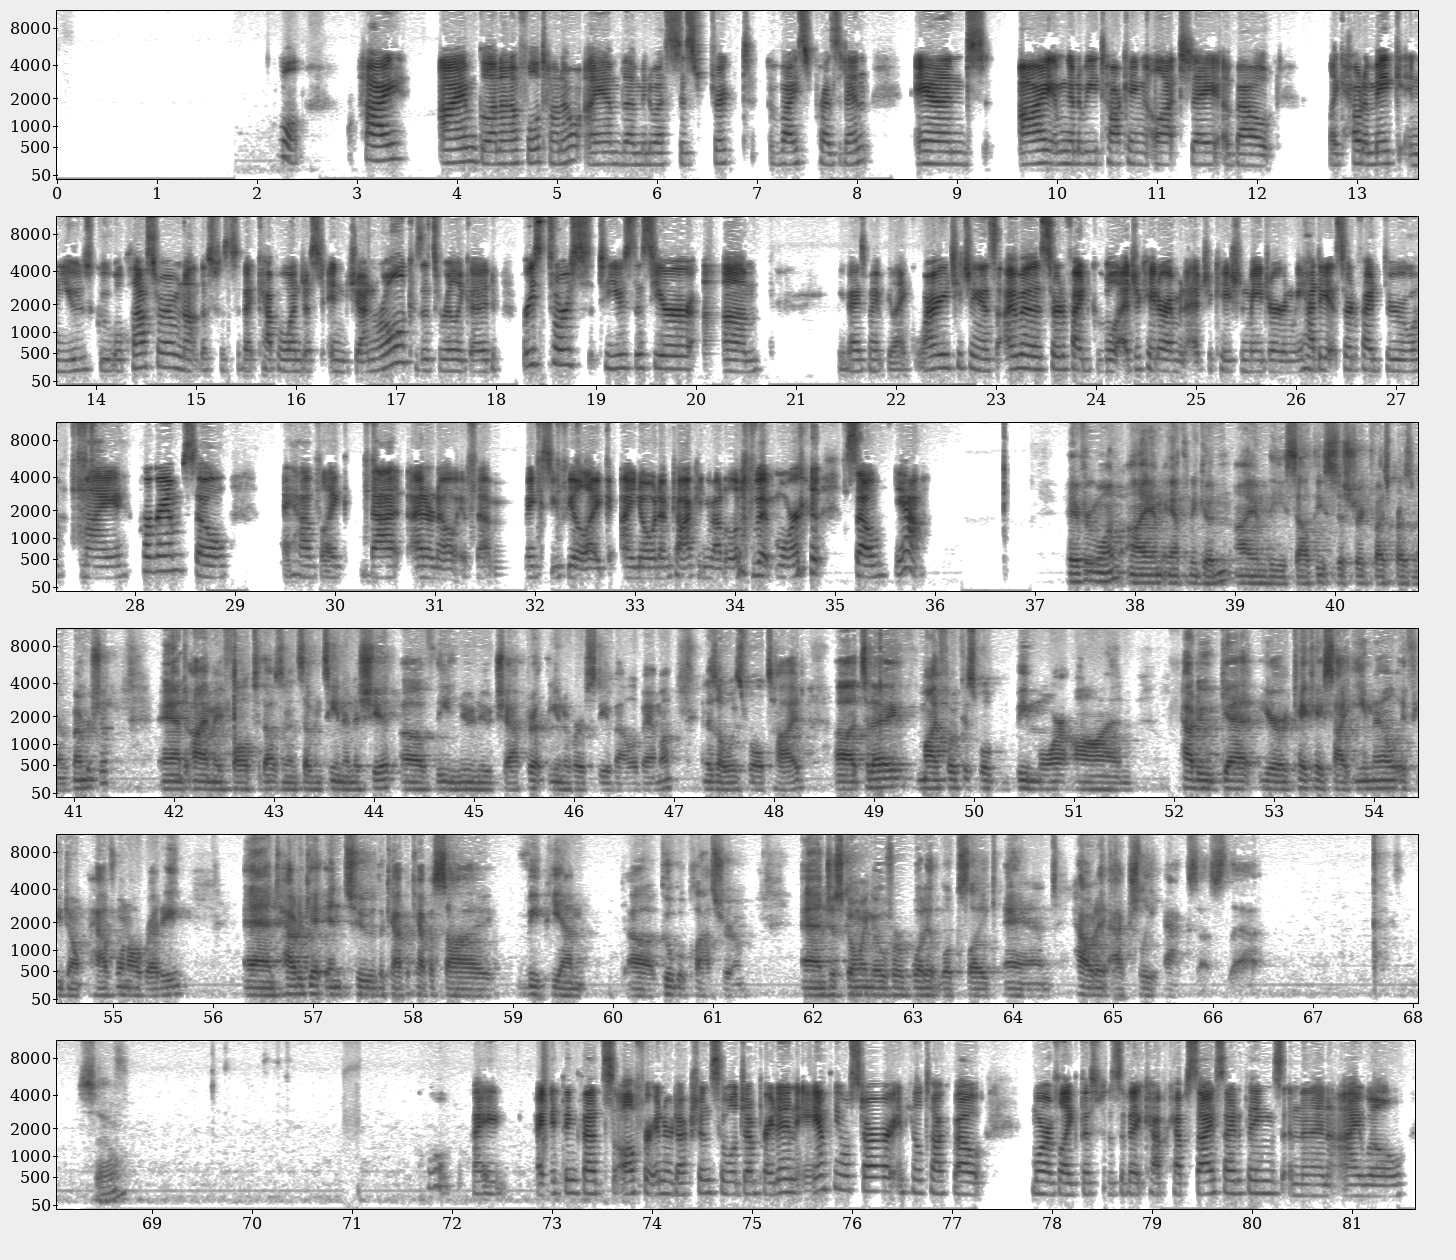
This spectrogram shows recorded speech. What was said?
Cool. Hi, I'm Glenna Fulitano. I am the Midwest District Vice President, and I am going to be talking a lot today about like how to make and use Google Classroom, not the specific Kappa one, just in general, because it's a really good resource to use this year. Um, you guys might be like, why are you teaching this? I'm a certified Google educator. I'm an education major, and we had to get certified through my program. So I have like that. I don't know if that makes you feel like I know what I'm talking about a little bit more. so, yeah. Hey everyone, I am Anthony Gooden. I am the Southeast District Vice President of Membership and I'm a fall 2017 initiate of the Nu Nu chapter at the University of Alabama, and as always, Roll Tide. Uh, today, my focus will be more on how to get your KK email if you don't have one already, and how to get into the Kappa Kappa Psi VPM uh, Google Classroom, and just going over what it looks like and how to actually access that. So Cool. I I think that's all for introduction. So we'll jump right in. Anthony will start and he'll talk about more of like the specific cap cap Psi side of things, and then I will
